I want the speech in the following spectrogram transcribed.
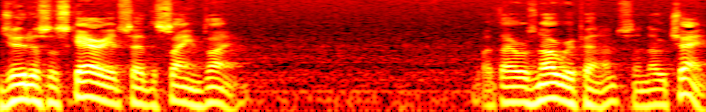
Judas Iscariot said the same thing. But there was no repentance and no change.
